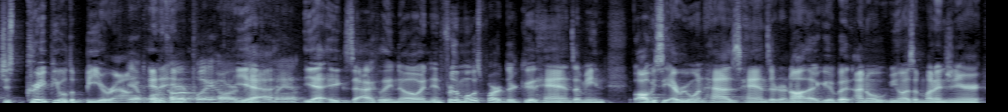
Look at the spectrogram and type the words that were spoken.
just great people to be around. Yeah, work And- and- hard, play hard, yeah, people, man. Yeah, exactly. No, and, and for the most part, they're good hands. I mean, obviously, everyone has hands that are not that good, but I know, you know, as a mud engineer,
